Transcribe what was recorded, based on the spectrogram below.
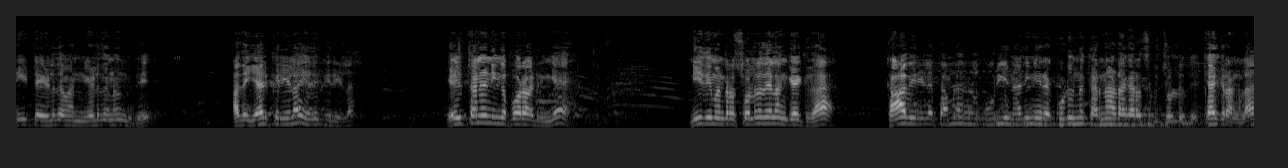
நீட்டை எழுதவன் எழுதணுங்குது. அதை ஏற்கிறீங்களா எதிர்க்கிறீங்களா எதுத்தானே நீங்க போராடுறீங்க? நீதிமன்றம் சொல்றதெல்லாம் கேட்குதா காவிரியில தமிழர்களுக்கு உரிய நதிநீரை கொடுன்னு கர்நாடக அரசுக்கு சொல்லுது. கேட்குறாங்களா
